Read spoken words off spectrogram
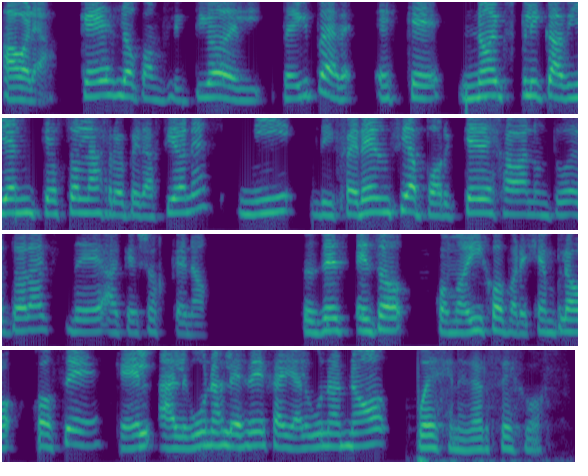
Ahora, ¿qué es lo conflictivo del paper? Es que no explica bien qué son las reoperaciones ni diferencia por qué dejaban un tubo de tórax de aquellos que no. Entonces, eso, como dijo, por ejemplo, José, que él a algunos les deja y a algunos no, puede generar sesgos.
